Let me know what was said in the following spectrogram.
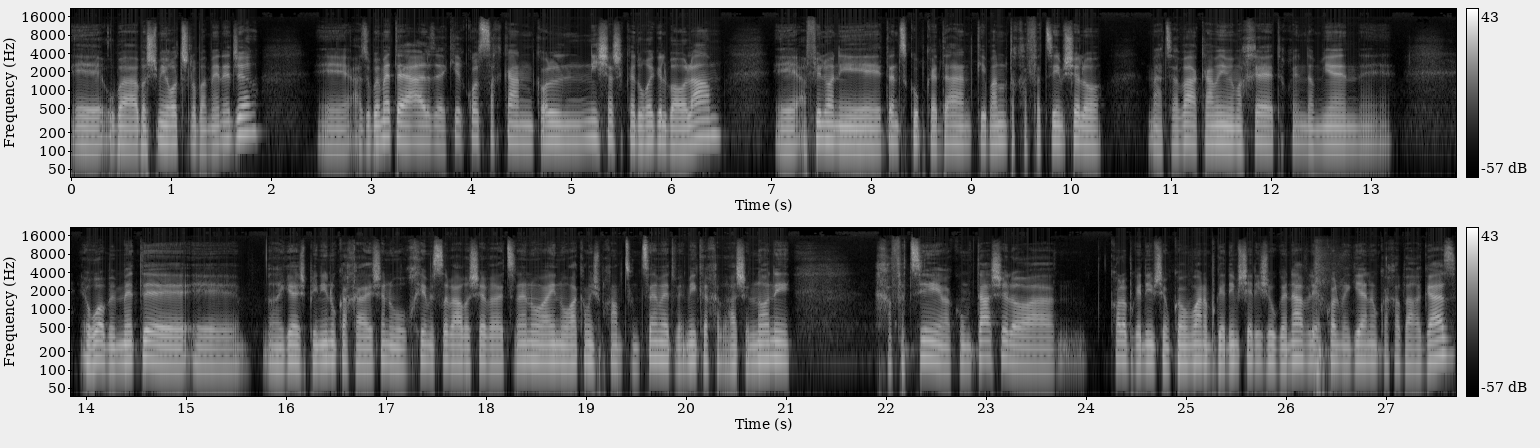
אה, הוא בשמירות שלו ב Manager. אה, אז הוא באמת היה על זה, הכיר כל שחקן, כל נישה של כדורגל בעולם. אה, אפילו אני אתן סקופ קטן, קיבלנו את החפצים שלו מהצבא, כמה ימים אחרי, אתם יכולים לדמיין, אה, אירוע באמת אה, אה, פינינו ככה, יש לנו אורחים 24/7 אצלנו, היינו רק המשפחה המצומצמת, ומיקה, חברה של נוני, חפצים, הכומתה שלו, כל הבגדים שהם כמובן הבגדים שלי שהוא גנב לי, הכל מגיע לנו ככה בארגז.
